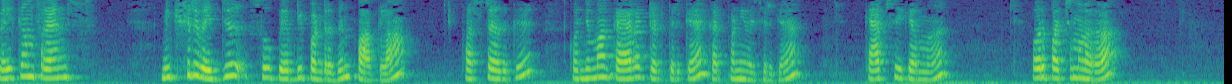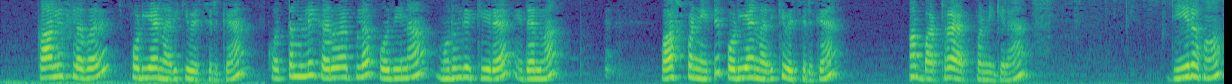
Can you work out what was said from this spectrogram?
Welcome friends mixed veg soup எப்படி பண்ணுறதுன்னு பார்க்கலாம். ஃபஸ்ட்டு அதுக்கு கொஞ்சமாக கேரட் எடுத்திருக்கேன். கட் பண்ணி வச்சுருக்கேன். கேப்சிகம்மு ஒரு பச்சை மிளகா காலிஃப்ளவர் பொடியாக நறுக்கி வச்சுருக்கேன். கொத்தமல்லி கருவேப்பிலை புதினா முருங்கைக்கீரை இதெல்லாம் வாஷ் பண்ணிவிட்டு பொடியாக நறுக்கி வச்சுருக்கேன். பட்டரை ஆட் பண்ணிக்கிறேன். ஜீரகம்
